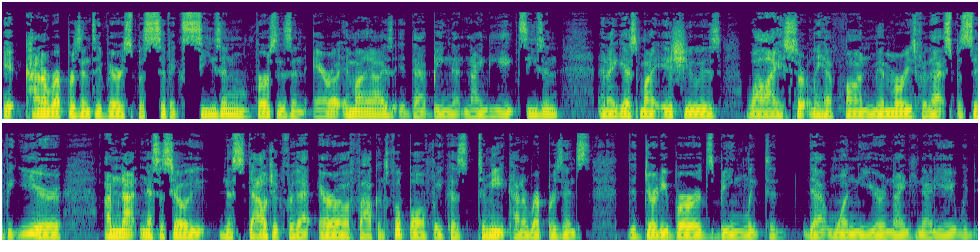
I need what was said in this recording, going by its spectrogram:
it kind of represents a very specific season versus an era in my eyes, that being that 98 season. And I guess my issue is while I certainly have fond memories for that specific year, I'm not necessarily nostalgic for that era of Falcons football because to me it kind of represents the Dirty Birds being linked to that one year in 1998 with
